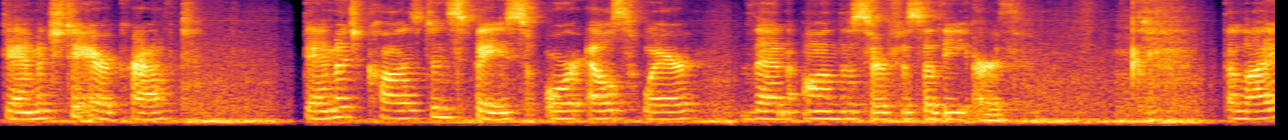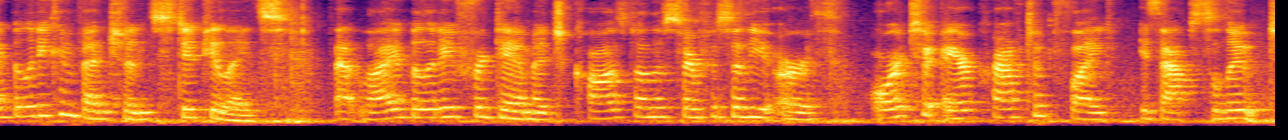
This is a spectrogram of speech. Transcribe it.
damage to aircraft, damage caused in space or elsewhere than on the surface of the Earth. The Liability Convention stipulates that liability for damage caused on the surface of the Earth or to aircraft in flight is absolute,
